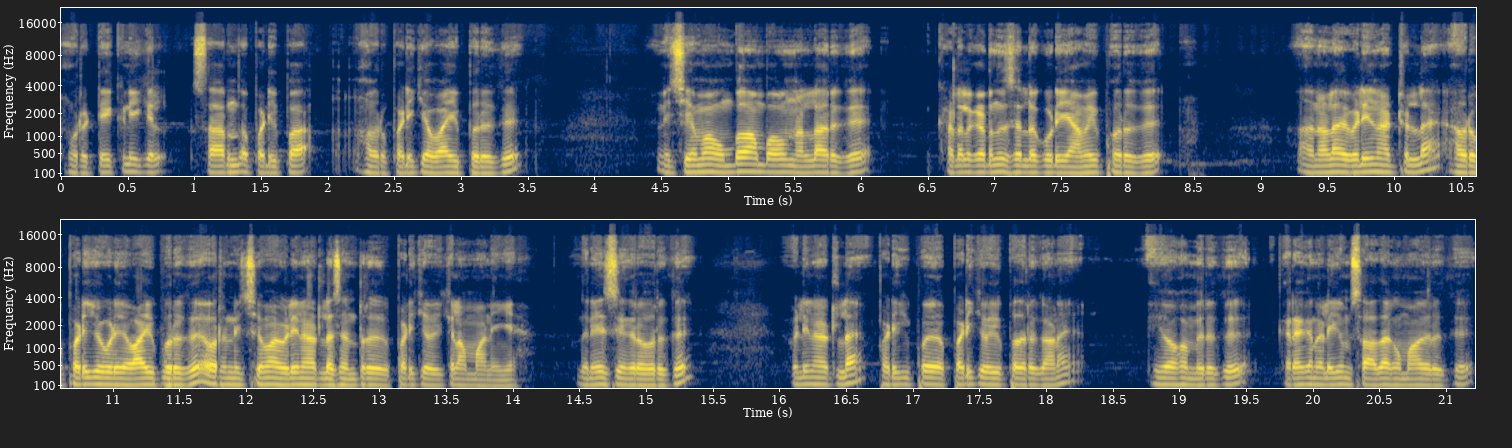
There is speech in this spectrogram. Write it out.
ஒரு டெக்னிக்கல் சார்ந்த படிப்பாக அவர் படிக்க வாய்ப்பு இருக்குது நிச்சயமாக ஒன்பதாம் பாவம் நல்லா இருக்குது கடல் கடந்து செல்லக்கூடிய அமைப்பு இருக்குது அதனால் வெளிநாட்டில் அவர் படிக்கக்கூடிய வாய்ப்பு இருக்குது அவர் நிச்சயமாக வெளிநாட்டில் சென்று படிக்க வைக்கலாமா நீங்கள் தினேஷுங்கிறவருக்கு வெளிநாட்டில் படிப்ப படிக்க வைப்பதற்கான யோகம் இருக்குது கிரக நிலையும் சாதகமாக இருக்குது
